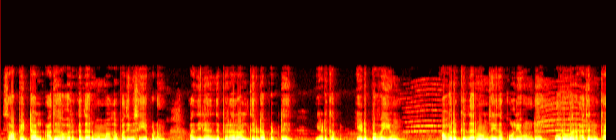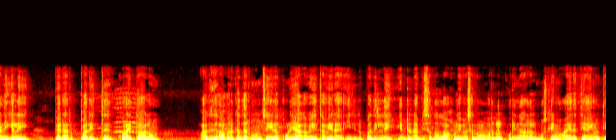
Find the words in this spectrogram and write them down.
சாப்பிட்டால் அது அவருக்கு தர்மமாக பதிவு செய்யப்படும். அதிலிருந்து பிறரால் திருடப்பட்டு எடுக்க எடுப்பவையும் அவருக்கு தர்மம் செய்த கூலி உண்டு. ஒருவர் அதன் கனிகளை பிறர் பறித்து குறைத்தாலும் அது அவருக்கு தர்மம் செய்த கூலியாகவே தவிர இருப்பதில்லை என்று நபி ஸல்லல்லாஹு அலி வசலம் அவர்கள் கூறினார்கள். முஸ்லீம் ஆயிரத்தி ஐநூற்றி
